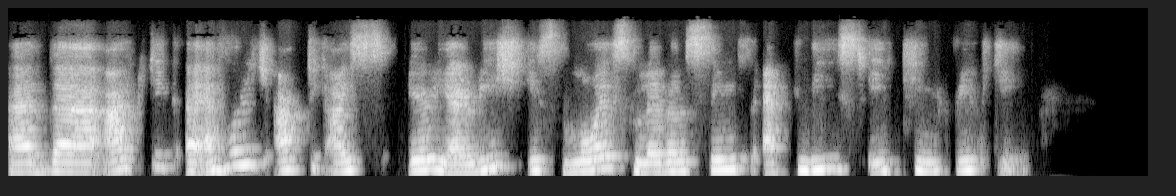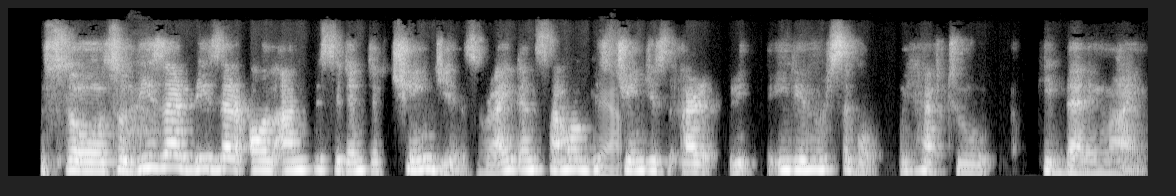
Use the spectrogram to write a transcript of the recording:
Uh, the Arctic uh, average Arctic ice area reached its lowest level since at least 1850 so so these are these are all unprecedented changes right? And some of these yeah. changes are irreversible. We have to keep that in mind.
